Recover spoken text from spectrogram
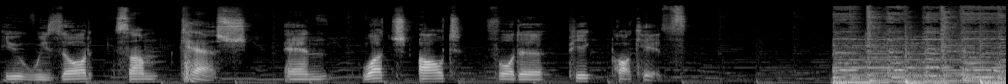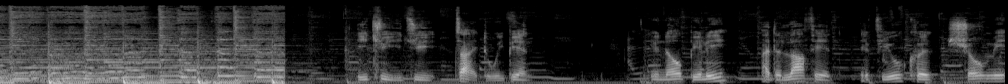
you withhold some cash and Watch out for the pickpockets. 一句一句再读一遍。You know, Billy, I'd love it if you could show me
